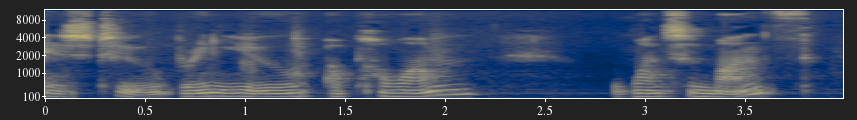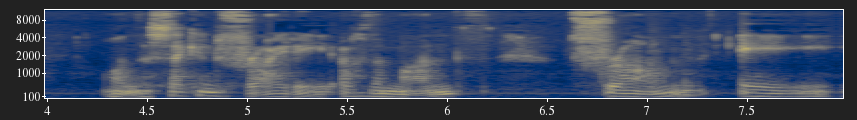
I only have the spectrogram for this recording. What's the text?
is to bring you a poem once a month on the second Friday of the month from a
